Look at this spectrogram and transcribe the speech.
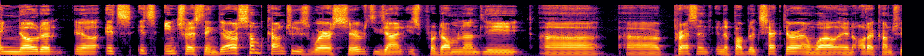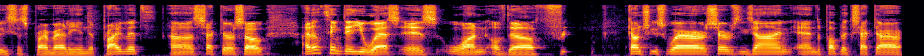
I know that uh, it's it's interesting. There are some countries where service design is predominantly uh, uh, present in the public sector, and while in other countries it's primarily in the private uh, sector. So I don't think the U.S. is one of the countries where service design and the public sector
